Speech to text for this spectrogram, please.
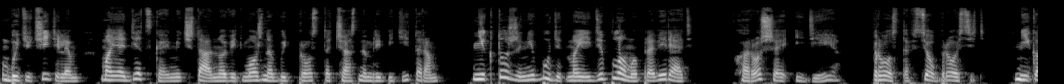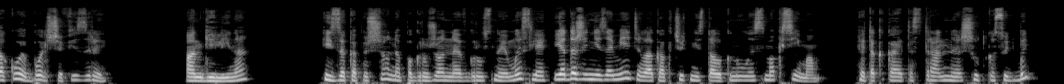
Быть учителем – моя детская мечта, но ведь можно быть просто частным репетитором. Никто же не будет мои дипломы проверять. Хорошая идея. Просто все бросить. Никакой больше физры. Ангелина? Из-за капюшона, погруженная в грустные мысли, я даже не заметила, как чуть не столкнулась с Максимом. Это какая-то странная шутка судьбы?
